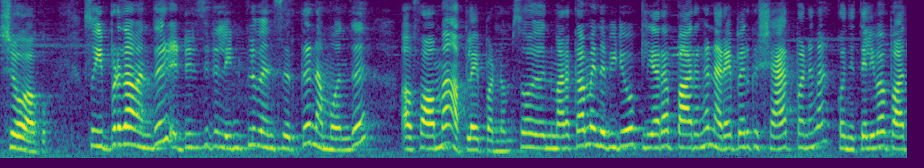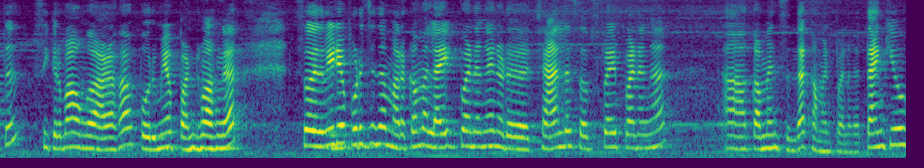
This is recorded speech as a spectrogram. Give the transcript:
ஷோ ஆகும். ஸோ இப்படி தான் வந்து டிஜிட்டல் இன்ஃப்ளூயன்ஸருக்கு நம்ம வந்து ஃபார்மை அப்ளை பண்ணணும் ஸோ மறக்காமல் இந்த வீடியோ கிளியராக பாருங்கள் நிறைய பேருக்கு ஷேர் பண்ணுங்கள் கொஞ்சம் தெளிவாக பார்த்து சீக்கிரமாக அவங்க அழகாக பொறுமையாக பண்ணுவாங்க. ஸோ இந்த வீடியோ பிடிச்சிருந்தா மறக்காமல் லைக் பண்ணுங்கள் என்னோடய சேனலை சப்ஸ்கிரைப் பண்ணுங்கள் கமெண்ட்ஸ் இருந்தால் கமெண்ட் பண்ணுங்கள் தேங்க்யூ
